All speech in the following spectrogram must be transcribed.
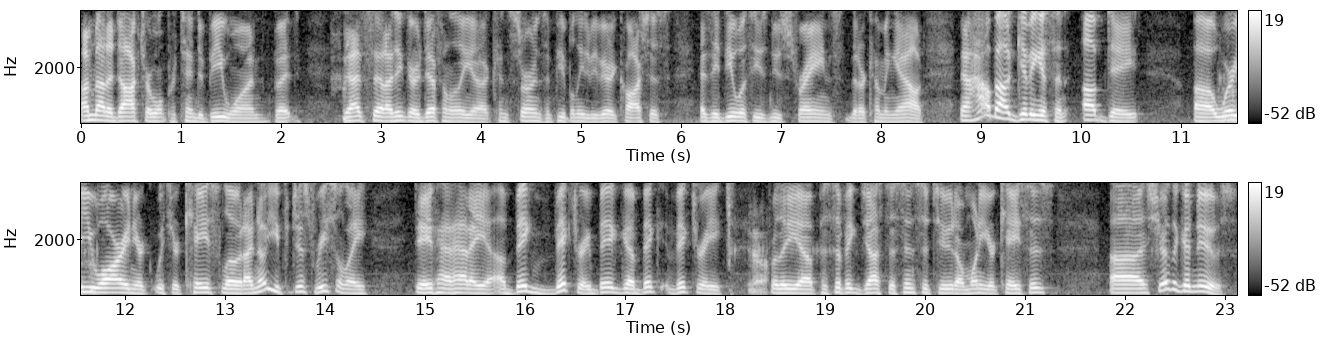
I'm not a doctor, I won't pretend to be one, but that said, I think there are definitely uh, concerns, and people need to be very cautious as they deal with these new strains that are coming out. Now, how about giving us an update uh, where you are in your with your caseload? I know you've just recently, Dave, had had a, a big victory, big uh, big victory yeah. for the uh, Pacific Justice Institute on one of your cases. Uh, share the good news.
